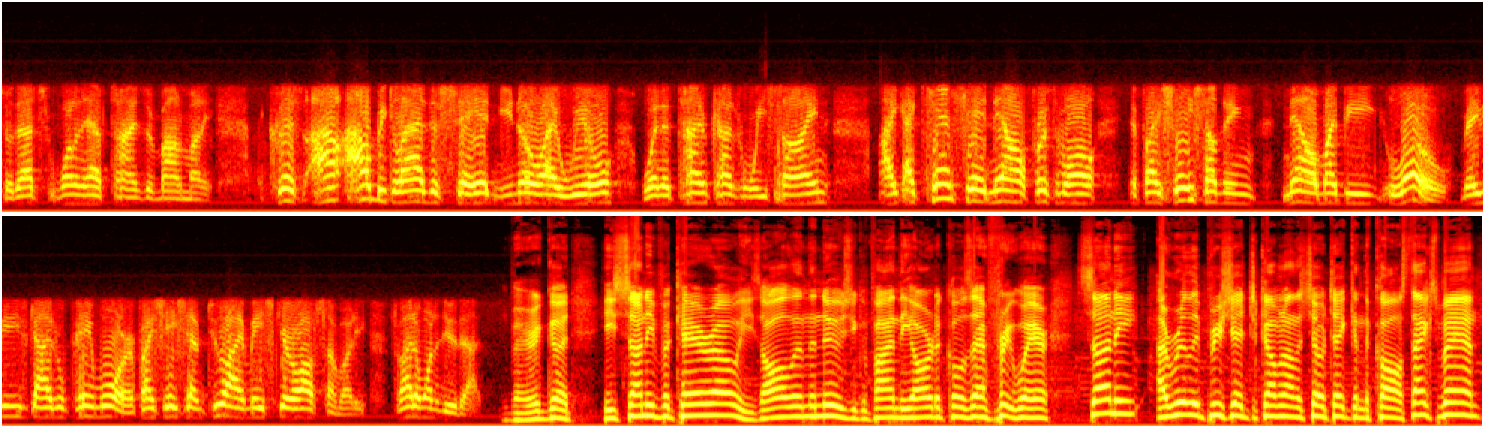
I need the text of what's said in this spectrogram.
So that's one and a half times the amount of money. Chris, I'll, I'll be glad to say it, and you know I will when the time comes when we sign. I, I can't say it now. First of all, if I say something now, it might be low. Maybe these guys will pay more. If I say something too high, I may scare off somebody. So I don't want to do that. Very good. He's Sonny Vaccaro. He's all in the news. You can find the articles everywhere. Sonny, I really appreciate you coming on the show, taking the calls. Thanks, man.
